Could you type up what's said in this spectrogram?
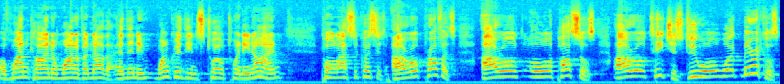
of one kind and one of another. And then in 1 Corinthians 12 29, Paul asks the questions Are all prophets? Are all, all apostles? Are all teachers? Do all work miracles?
